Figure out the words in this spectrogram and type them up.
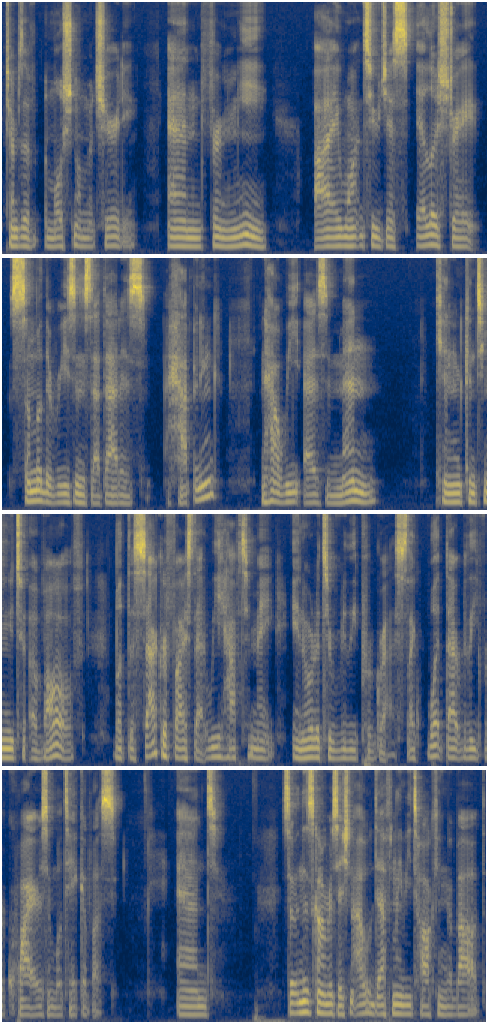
in terms of emotional maturity. And for me, I want to just illustrate some of the reasons that that is happening and how we as men can continue to evolve but the sacrifice that we have to make in order to really progress like what that really requires and will take of us and so in this conversation i will definitely be talking about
